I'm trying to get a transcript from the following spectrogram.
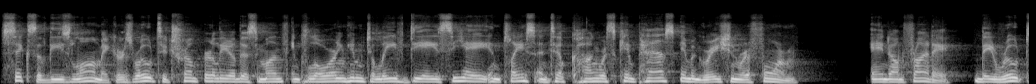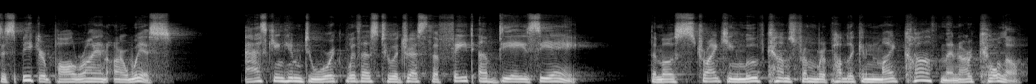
Six of these lawmakers wrote to Trump earlier this month imploring him to leave DACA in place until Congress can pass immigration reform. And on Friday, they wrote to Speaker Paul Ryan Arwis, asking him to work with us to address the fate of DACA. The most striking move comes from Republican Mike Coffman Arcolo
